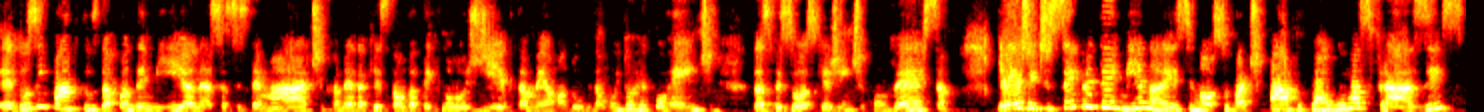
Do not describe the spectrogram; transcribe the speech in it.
é, dos impactos da pandemia nessa sistemática, né? Da questão da tecnologia, que também é uma dúvida muito recorrente das pessoas que a gente conversa. E aí a gente sempre termina esse nosso bate-papo com algumas frases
